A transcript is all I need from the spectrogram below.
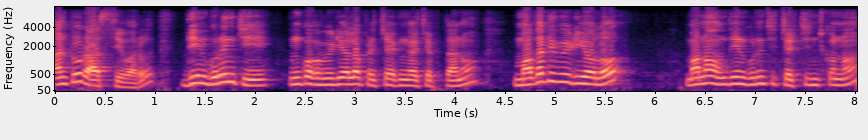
అంటూ రాసేవారు. దీని గురించి ఇంకొక వీడియోలో ప్రత్యేకంగా చెప్తాను. మొదటి వీడియోలో మనం దీని గురించి చర్చించుకున్నాం.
